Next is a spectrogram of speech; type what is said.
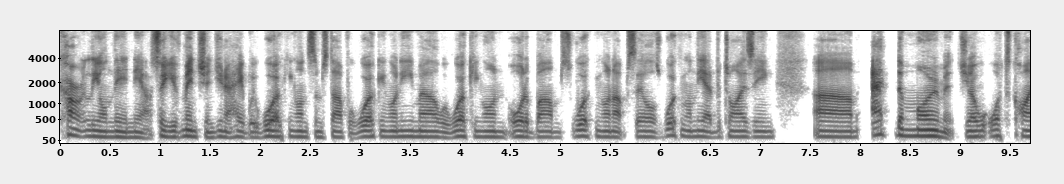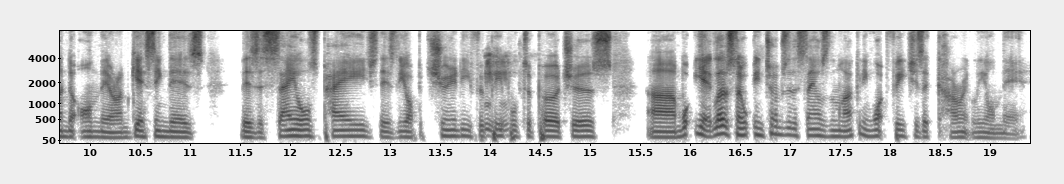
currently on there now. So you've mentioned, you know, hey, we're working on some stuff. We're working on email. We're working on order bumps, working on upsells, working on the advertising. Um, at the moment, you know, what's kind of on there? I'm guessing there's there's a sales page. There's the opportunity for mm-hmm. people to purchase. Um, yeah, let us know in terms of the sales and the marketing, what features are currently on there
